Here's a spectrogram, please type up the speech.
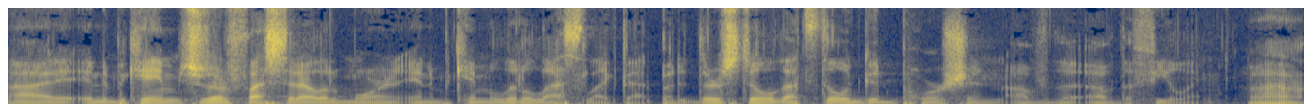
Uh, and it became she sort of fleshed it out a little more, and it became a little less like that. But there's still that's still a good portion of the of the feeling. Uh huh.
